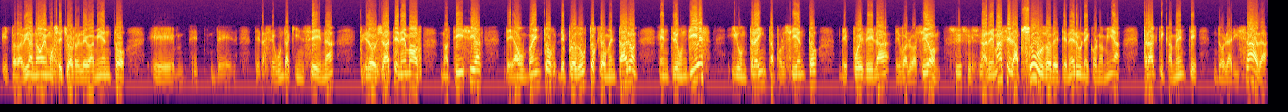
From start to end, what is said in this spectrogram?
eh, todavía no hemos hecho el relevamiento eh, eh, de, de la segunda quincena, pero ya tenemos noticias de aumentos de productos que aumentaron entre un 10 y un 30% después de la devaluación. Sí, sí, sí. Además el absurdo de tener una economía prácticamente dolarizada,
